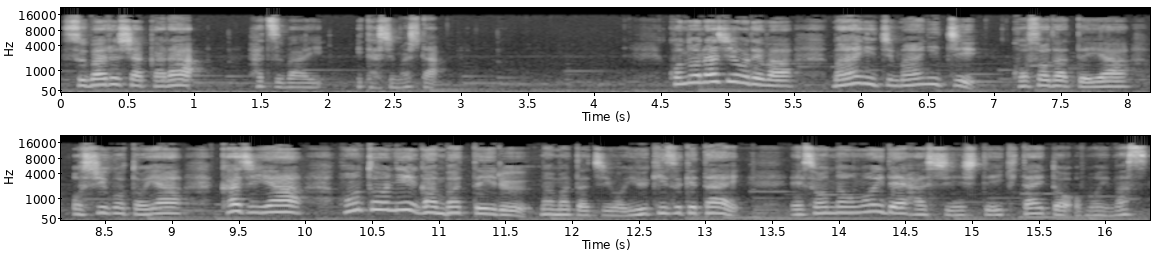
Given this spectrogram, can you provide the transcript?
スバル社から発売いたしました。このラジオでは毎日毎日子育てやお仕事や家事や本当に頑張っているママたちを勇気づけたい。えそんな思いで発信していきたいと思います。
